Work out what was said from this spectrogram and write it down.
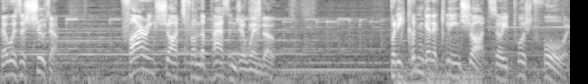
There was a shooter, firing shots from the passenger window. But he couldn't get a clean shot, so he pushed forward.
